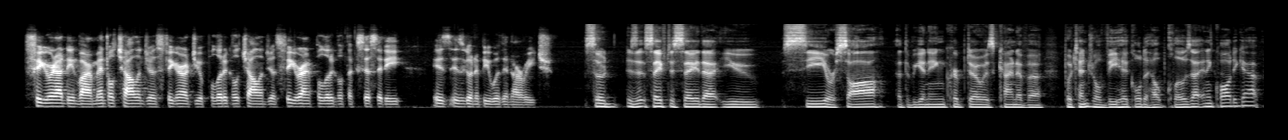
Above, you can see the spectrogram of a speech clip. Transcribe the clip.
figuring out the environmental challenges figuring out geopolitical challenges figuring out political toxicity is is going to be within our reach So is it safe to say that you see or saw at the beginning crypto as kind of a potential vehicle to help close that inequality gap?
